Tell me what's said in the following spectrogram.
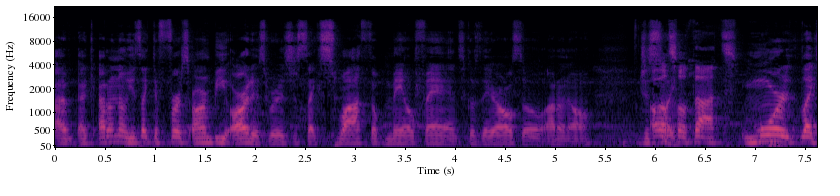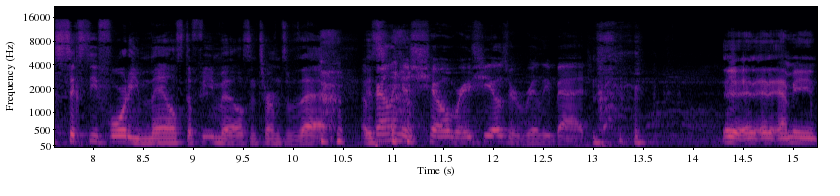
I, I, I don't know. He's like the first R and B artist where it's just like swath of male fans because they're also I don't know, just also like thoughts. more like 60-40 males to females in terms of that. Apparently, his show ratios are really bad. Yeah, and, and, I mean,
